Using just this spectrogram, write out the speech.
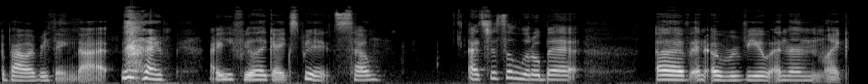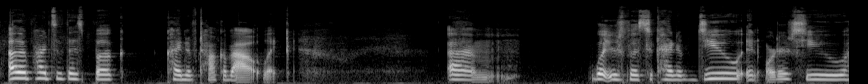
about everything that I I feel like I experienced. So that's just a little bit of an overview and then like other parts of this book kind of talk about like um what you're supposed to kind of do in order to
